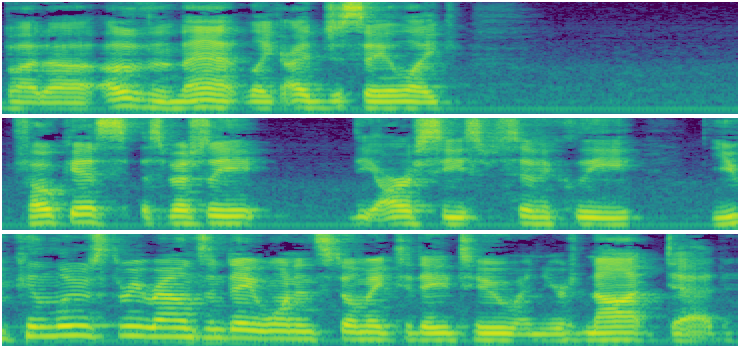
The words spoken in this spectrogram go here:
but uh, other than that, like I'd just say like focus, especially the RC specifically. You can lose three rounds in day one and still make to day two, and you're not dead.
